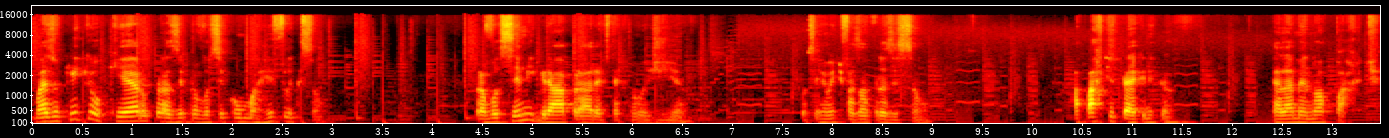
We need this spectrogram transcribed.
Mas o que, que eu quero trazer para você como uma reflexão? Para você migrar para a área de tecnologia, você realmente fazer uma transição, a parte técnica, ela é a menor parte.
